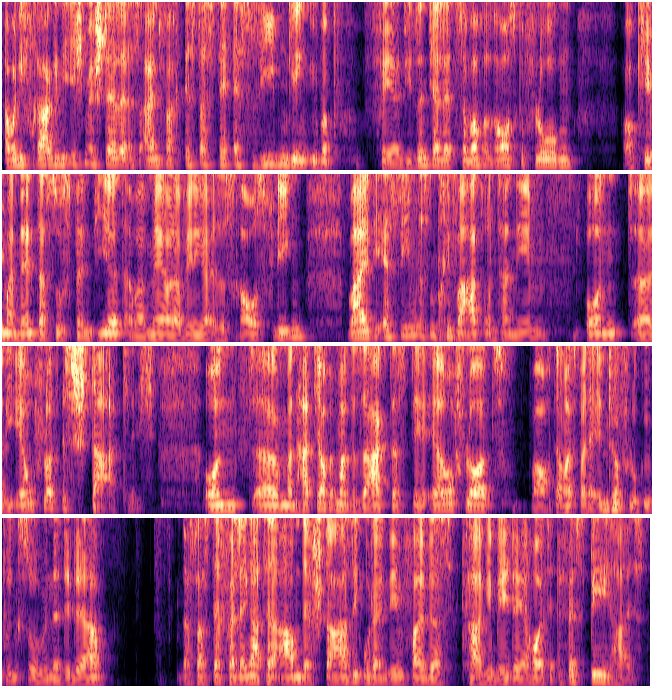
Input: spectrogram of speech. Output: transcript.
Aber die Frage, die ich mir stelle, ist einfach, ist das der S7 gegenüber fair? Die sind ja letzte Woche rausgeflogen. Okay, man nennt das suspendiert, aber mehr oder weniger ist es rausfliegen, weil die S7 ist ein Privatunternehmen und äh, die Aeroflot ist staatlich. Und äh, man hat ja auch immer gesagt, dass der Aeroflot, war auch damals bei der Interflug übrigens so in der DDR, dass das der verlängerte Arm der Stasi oder in dem Fall des KGB, der ja heute FSB heißt.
